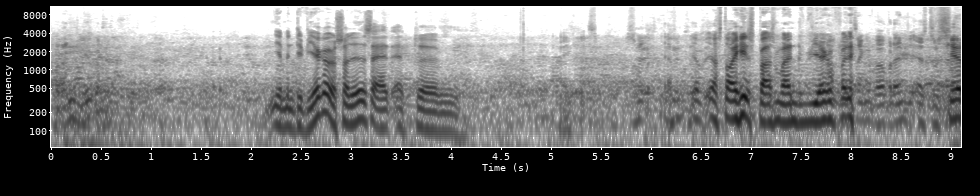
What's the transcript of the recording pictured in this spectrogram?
Hvordan virker det? Jamen, det virker jo således, at, at øh, jeg, jeg forstår helt spørgsmålet, hvordan det virker. For det. Jeg tænker, hvordan, altså, du siger,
